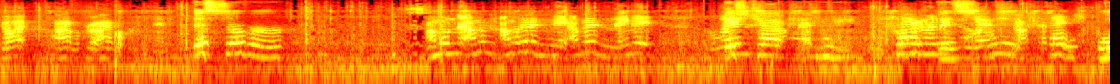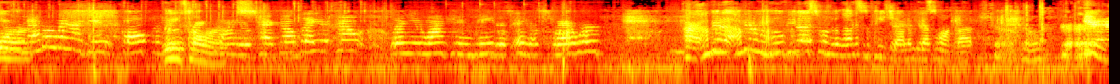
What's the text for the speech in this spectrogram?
know what? I have a pro. I have a this server. I'm gonna, I'm gonna, I'm gonna, na- I'm gonna name it Lynn This chat Successfully. I'm gonna name it is Lynn Successfully. Do you or remember when I didn't fall for these things on retards. your Technoblade account when you wanted me to say a swear word? Alright, I'm gonna I'm gonna remove you guys from the Legacy P chat if you guys want that. Yeah,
